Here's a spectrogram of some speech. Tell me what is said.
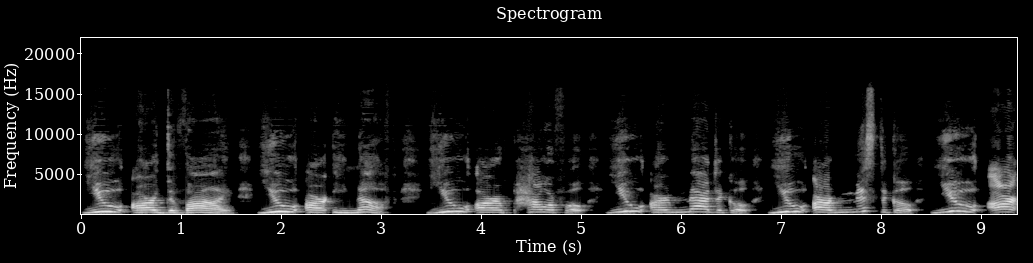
you are divine, you are enough, you are powerful, you are magical, you are mystical, you are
